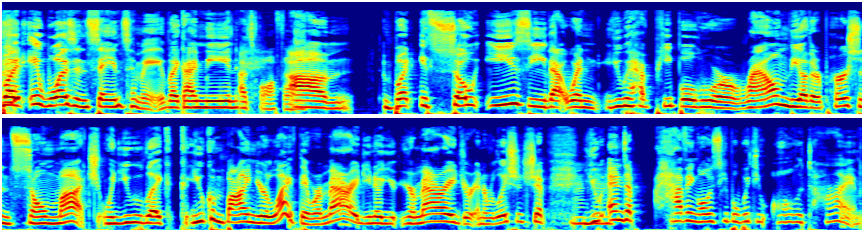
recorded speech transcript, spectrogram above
but it was insane to me. Like I mean, that's awful. um, but it's so easy that when you have people who are around the other person so much, when you like you combine your life, they were married, you know, you- you're married, you're in a relationship, you mm-hmm. end up having all these people with you all the time.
